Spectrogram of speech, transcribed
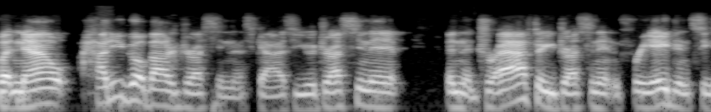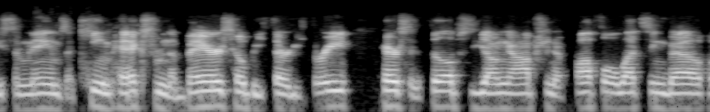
But now how do you go about addressing this guys? Are you addressing it in the draft? Are you addressing it in free agency? Some names: Akiem Hicks from the Bears, he'll be 33. Harrison Phillips, the young option at Buffalo, go.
